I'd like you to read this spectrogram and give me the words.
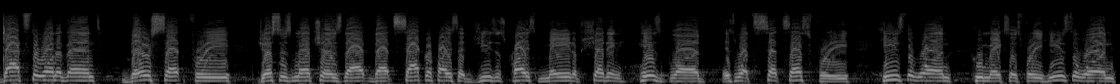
that's the one event. They're set free just as much as that, that sacrifice that Jesus Christ made of shedding his blood is what sets us free. He's the one who makes us free. He's the one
